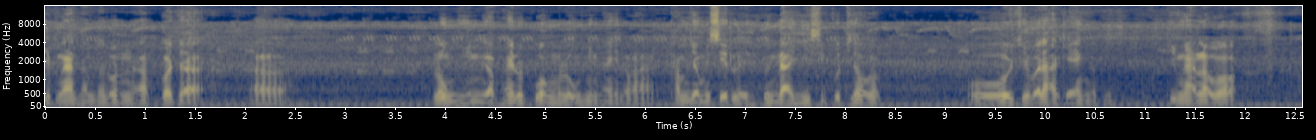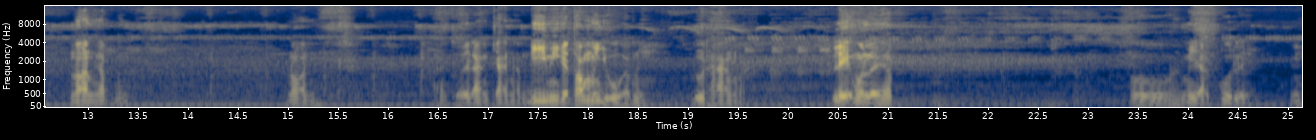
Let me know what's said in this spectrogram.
ก็บงานทำถนนนะครับ ก็จะลงหินครับให้รถพ่วงมาลงหินให้แต่ว่าทำยังไม่เสร็จเลยเพิ่งได้ยี่สิบกว่าเที่ยวครับ โอ้ยเทวดาแกล้งครับทีมงานเราก็นอนครับมึงนอนล้างถ้วยล้างจานครับ ดีมีกระท่อมไม่อยู่ครับนี่ดูทางอะเละหมดเลยครับ โอ้ไม่อยากพูดเลยนี่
